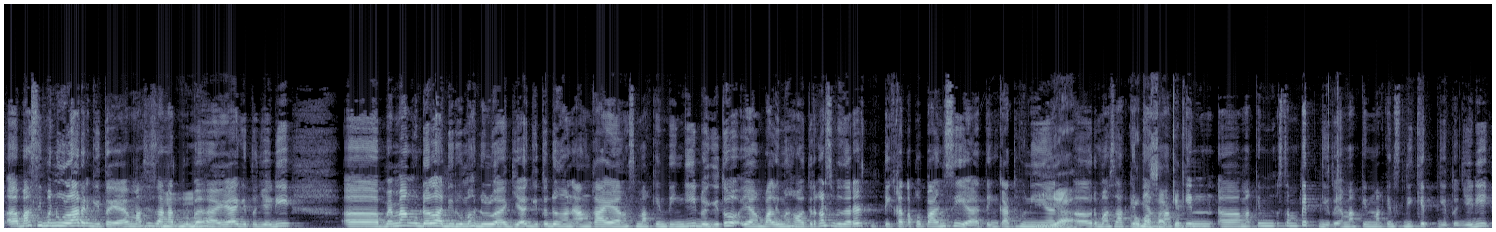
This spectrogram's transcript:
uh, masih menular gitu ya, masih sangat mm -hmm. berbahaya gitu. Jadi uh, memang udahlah di rumah dulu aja gitu dengan angka yang semakin tinggi udah gitu yang paling mengkhawatirkan sebenarnya tingkat okupansi ya tingkat hunian iya, uh, rumah sakit rumah yang sakit. makin uh, makin sempit gitu ya makin makin sedikit gitu jadi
